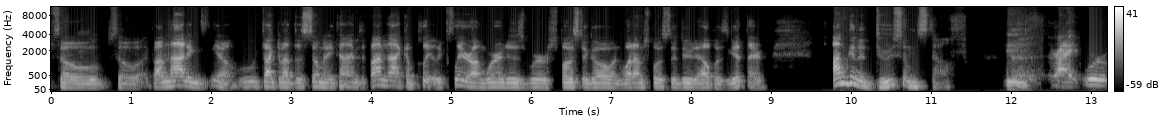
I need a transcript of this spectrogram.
so so if I'm not, you know, we've talked about this so many times. If I'm not completely clear on where it is we're supposed to go and what I'm supposed to do to help us get there, I'm going to do some stuff. Mm. Right. We're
